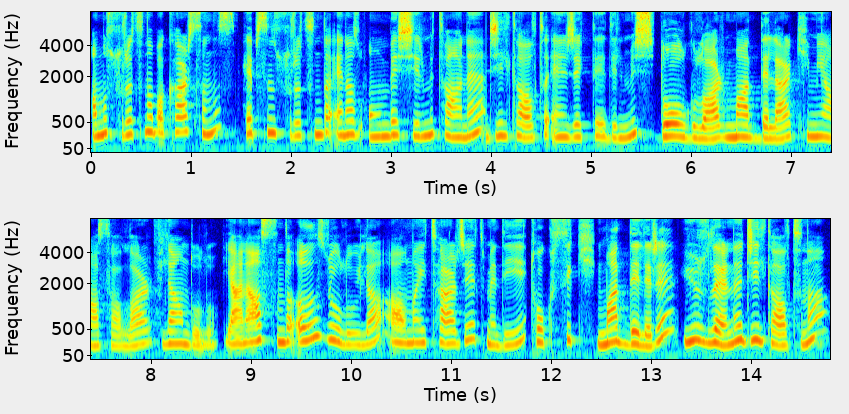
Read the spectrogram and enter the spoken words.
ama suratına bakarsanız hepsinin suratında en az 15-20 tane cilt altı enjekte edilmiş dolgular, maddeler, kimyasallar filan dolu. Yani aslında ağız yoluyla almayı tercih etmediği toksik maddeleri yüzlerine, cilt altına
